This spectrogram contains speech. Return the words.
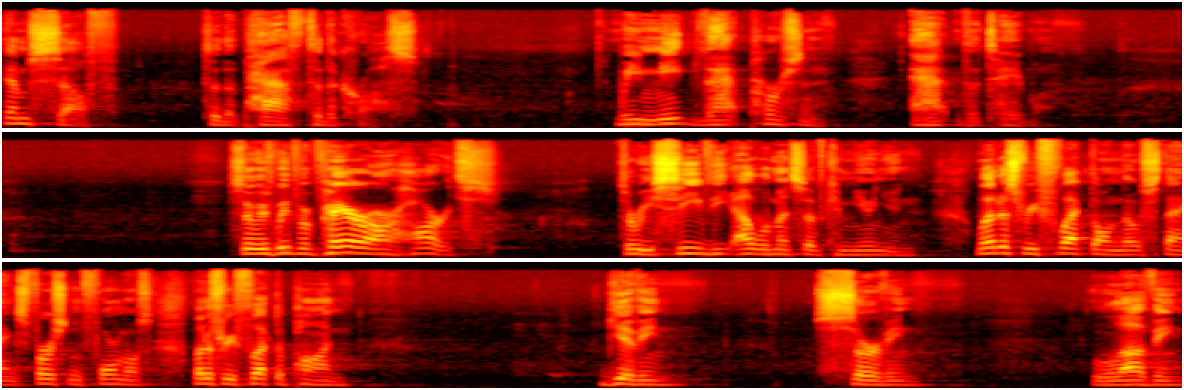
himself to the path to the cross. We meet that person at the table. So, as we prepare our hearts to receive the elements of communion, let us reflect on those things. First and foremost, let us reflect upon giving, serving, loving,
